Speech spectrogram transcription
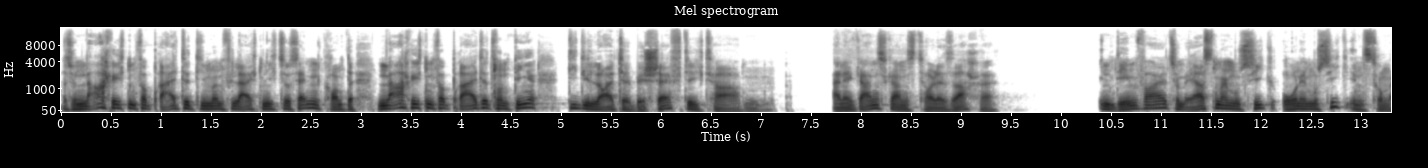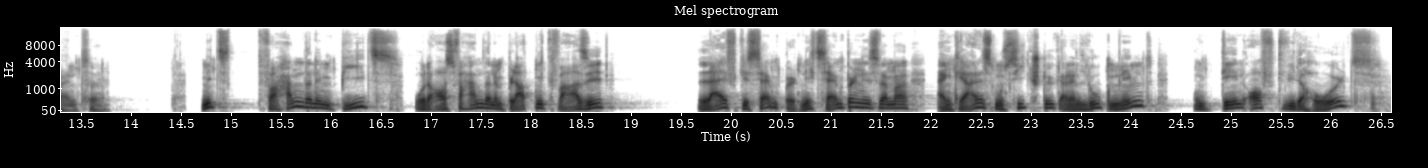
Also Nachrichten verbreitet, die man vielleicht nicht so senden konnte. Nachrichten verbreitet von Dingen, die die Leute beschäftigt haben. Eine ganz, ganz tolle Sache. In dem Fall zum ersten Mal Musik ohne Musikinstrumente. Mit vorhandenen Beats oder aus vorhandenen Platten quasi live gesampelt. Nicht samplen ist, wenn man ein kleines Musikstück, einen Loop nimmt und den oft wiederholt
